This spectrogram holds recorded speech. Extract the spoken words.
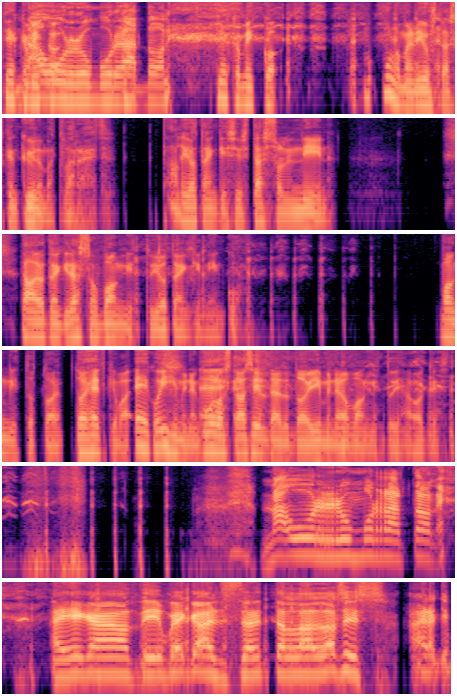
tiedätkö Mikko, Naurumuratoni. tiedätkö Mikko, m- mulla meni just äsken kylmät väreet. Tää oli jotenkin, siis tässä oli niin. Tää on jotenkin, tässä on vangittu jotenkin niinku. Vangittu toi, toi hetki vai? Ei kun ihminen, kuulostaa siltä, että toi ihminen on vangittu ihan oikeesti. Naurumuratoni. Eikä oltiin Vegasissa, nyt ollaan lasissa. Ainakin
